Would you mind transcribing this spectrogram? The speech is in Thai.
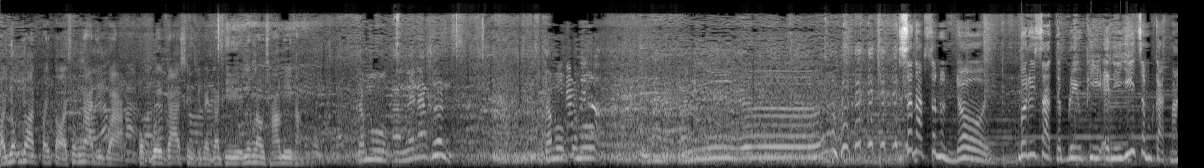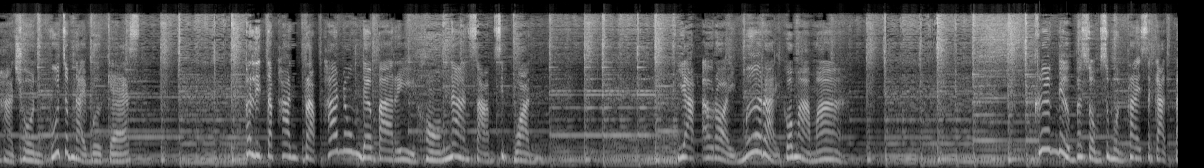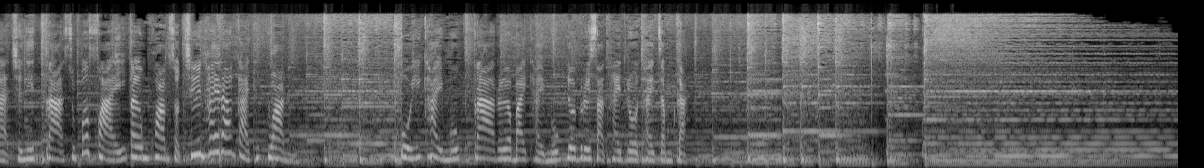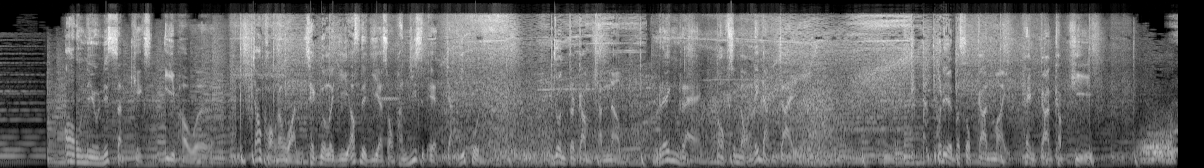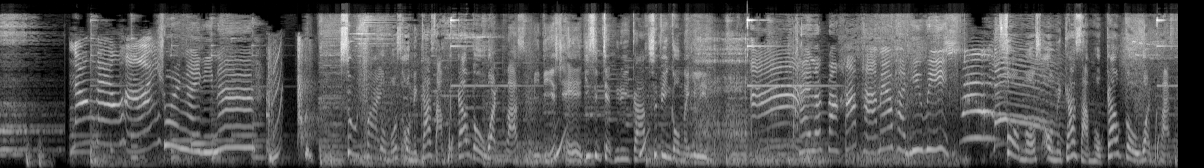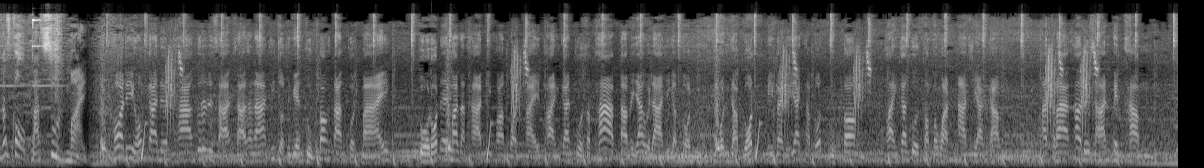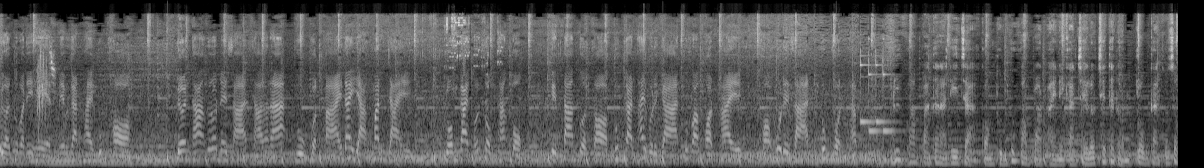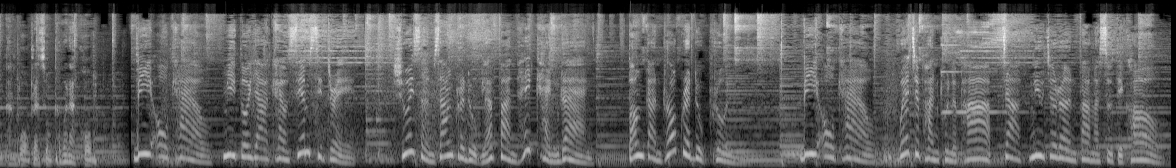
อยกยอดไปต่อช่วงหน้าดีกว่า6เวลา41 นาที เรื่องเราเช้านี้ครับ จมูกอะเงยหน้าขึ้น จมูก จมูกอันนี้เออสนับสนุนโดย บริษัท WP Energy จำกัดมหาชน ผู้จำหน่ายเบอร์แก๊ส ผลิตภัณฑ์ปรับผ้านุ่มเดอปารี หอมนาน 30 วัน อยากอร่อยเมื่อไหร่ก็มาม่า เครื่องดื่มผสมสมุนไพรสกัด 8 ชนิดตราซูเปอร์ไฟท์เติมความสดชื่นให้ร่างกายทุกวัน ปุ๋ยไข่มุกตราเรือใบไข่มุก โดยบริษัทไฮโดรไทยจำกัด All New Nissan Kicks e-Power เจ้าของรางวัลเทคโนโลยี of the Year 2021 จากญี่ปุ่น ยนตรกรรมชั้นนำเร่งแรง ตอบสนองได้ดั่งใจ เปลี่ยนประสบการณ์ใหม่แห่งการขับขี่ช่วยไงดีนะสูตรใหม่โฟมอสโอเมก้า3 9 Go 1 plus มี DHA 27มิลลิกรัมสฟิงโกไมอิลินใครรถบังคับพาแมวผ่านทีวีโฟ มอสโอเมก้า369 Go 1 plus และโฟพลัสสูตรใหม่ ข้อดีของการเดินทางด้วยรถโดยสารสาธารณะที่จดทะเบียนถูกต้องตามกฎหมาย ตัวรถได้มาตรฐานมีความปลอดภัย ผ่านการตรวจสภาพตามระยะเวลาที่กำหนด คนขับรถมีใบอนุญาตขับรถถูกต้อง ผ่านการตรวจสอบประวัติอาชญากรรม อัตราค่าโดยสารเป็นธรรมเกิดอุบัติเหตุมีประกันภัยคุ้มครอง เดินทางด้วยรถโดยสารสาธารณะถูกกฎหมายได้อย่างมั่นใจกรมการขนส่งทางบก ติดตามตรวจสอบทุกการให้บริการทุกความปลอดภัยของผู้โดยสารทุกคนครับด้วยความปรารถนาดีจากกองทุนเพื่อความปลอดภัยในการใช้รถใช้ถนนกรมการขนส่งทางบกกระทรวงคมนาคม BO Cal มีตัวยาแคลเซียมซิเตรตช่วยเสริมสร้างกระดูกและฟันให้แข็งแรง ป้องกันโรคกระดูกพรุน BO Cal เวชภัณฑ์คุณภาพจากนิวเจริญฟาร์มาซูติคอล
